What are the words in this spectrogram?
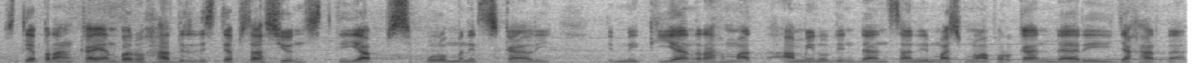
setiap rangkaian baru hadir di setiap stasiun setiap 10 menit sekali. Demikian Rahmat Aminuddin dan Sandi Mas melaporkan dari Jakarta.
